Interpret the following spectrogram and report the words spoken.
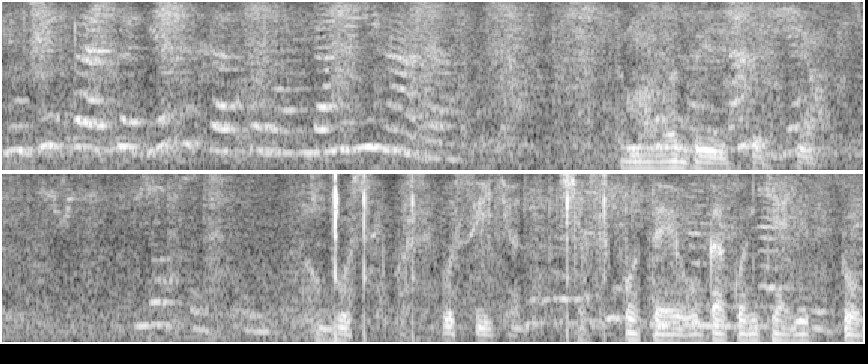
Мужик хорошо держится отсюда, он там и не надо. Это молодые совсем. Бусы, бусы, бусы идет. Сейчас фото его, как он тянет стол.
